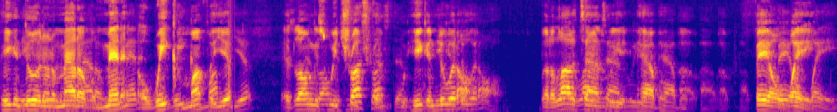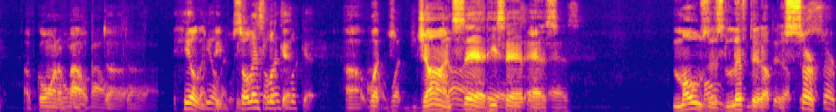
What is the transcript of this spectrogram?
He can do it in a matter of a minute, a week, a month, a year. As long as we trust Him, He can do it all. But a lot of times we have a, a, a failed way of going about uh, healing people. So let's look at uh, what John said. He said, as Moses lifted up the serpent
